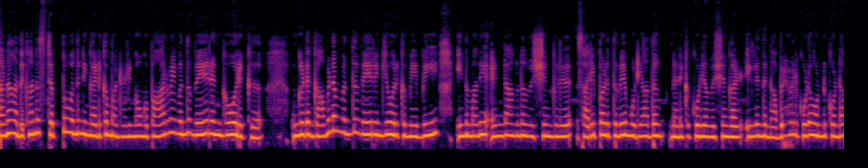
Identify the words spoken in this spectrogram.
ஆனால் அதுக்கான ஸ்டெப்பு வந்து நீங்கள் எடுக்க மாட்டேங்கிறீங்க. உங்கள் பார்வை வந்து வேற இருக்குது உங்களோட கவனம் வந்து வேற எங்கேயோ மேபி இந்த மாதிரி எண்ட் ஆகின விஷயங்கள், சரிப்படுத்தவே முடியாத நினைக்கக்கூடிய விஷயங்கள், இல்லை இந்த நபர்கள் கூட ஒன்று கொண்டா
